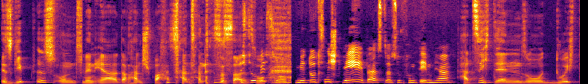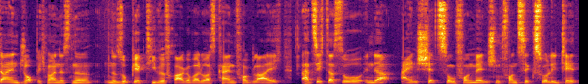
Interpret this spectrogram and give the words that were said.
es gibt es und wenn er daran Spaß hat, dann ist es halt so. Mir tut's nicht weh, weißt du, also von dem her. Hat sich denn so durch deinen Job, ich meine, das ist eine, eine subjektive Frage, weil du hast keinen Vergleich, hat sich das so in der Einschätzung von Menschen, von Sexualität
